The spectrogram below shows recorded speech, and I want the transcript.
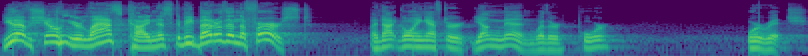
You have shown your last kindness to be better than the first by not going after young men, whether poor or rich.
